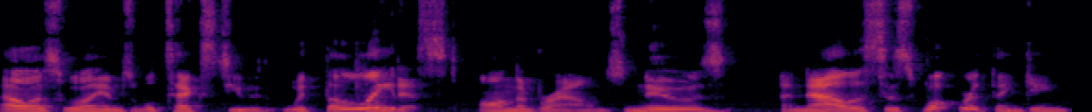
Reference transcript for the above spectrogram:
Ellis Williams will text you with the latest on the Browns news, analysis, what we're thinking,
